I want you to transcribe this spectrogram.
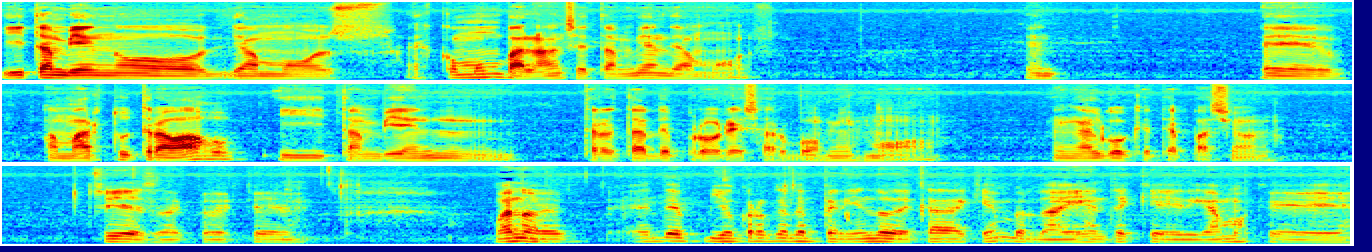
y también no, digamos, es como un balance también, digamos, eh, amar tu trabajo y también tratar de progresar vos mismo en algo que te apasiona. Sí, exacto, es que, bueno, es de, yo creo que dependiendo de cada quien, ¿verdad? Hay gente que digamos que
